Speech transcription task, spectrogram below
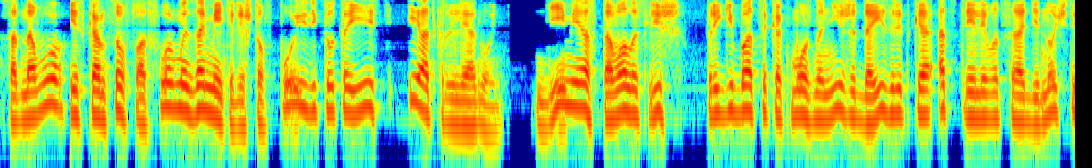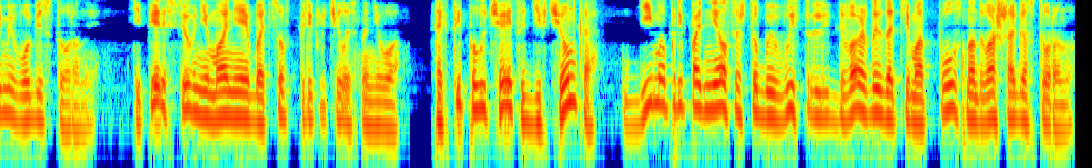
С одного из концов платформы заметили, что в поезде кто-то есть, и открыли огонь. Диме оставалось лишь пригибаться как можно ниже, да изредка отстреливаться одиночными в обе стороны. Теперь все внимание бойцов переключилось на него. «Так ты, получается, девчонка?» Дима приподнялся, чтобы выстрелить дважды, затем отполз на два шага в сторону.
